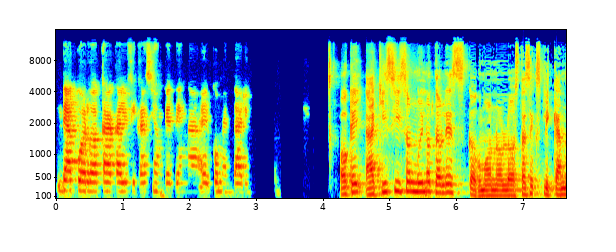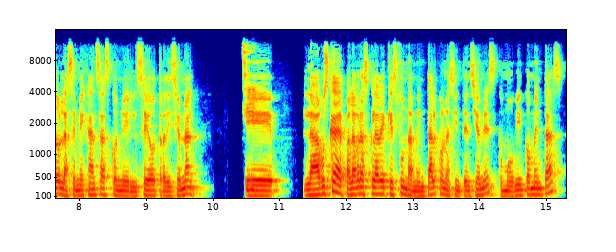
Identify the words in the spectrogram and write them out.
de acuerdo a cada calificación que tenga el comentario. Ok, aquí sí son muy notables, como nos lo estás explicando, las semejanzas con el SEO tradicional. Eh, la búsqueda de palabras clave que es fundamental con las intenciones, como bien comentas,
